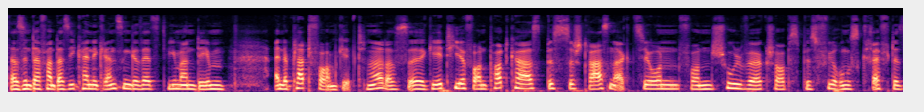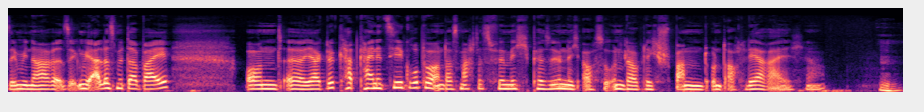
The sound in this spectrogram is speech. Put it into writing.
da sind der Fantasie keine Grenzen gesetzt, wie man dem eine Plattform gibt. Ne? Das äh, geht hier von Podcast bis zu Straßenaktionen, von Schulworkshops bis Führungskräfte, Seminare, ist irgendwie alles mit dabei. Und äh, ja, Glück hat keine Zielgruppe und das macht es für mich persönlich auch so unglaublich spannend und auch lehrreich. Ja. Mhm.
